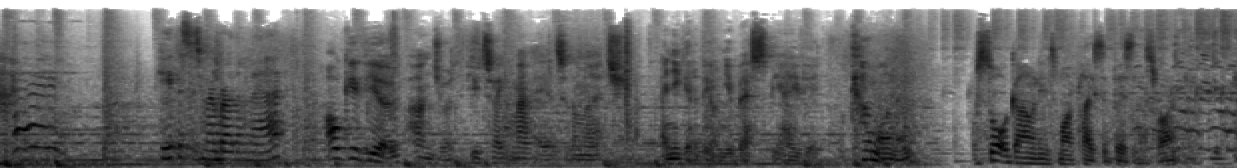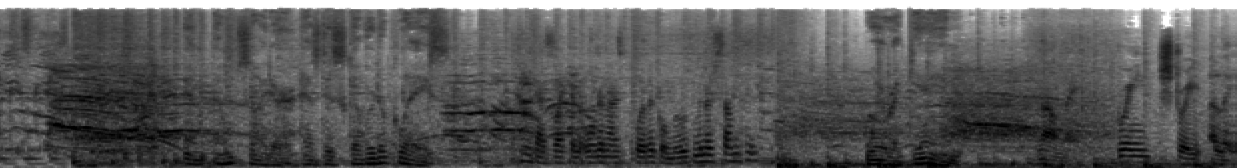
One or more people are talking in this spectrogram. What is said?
Hey! Pete, this is my brother Matt. I'll give you a hundred if you take Matt here to the match. And you're gonna be on your best behaviour. Come on then. We're sort of going into my place of business, right? An outsider has discovered a place I think that's like an organized political movement or something. where a game No, mate. Green Street Elite.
